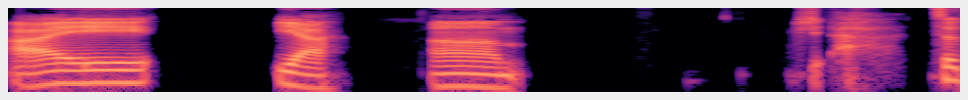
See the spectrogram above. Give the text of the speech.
I, yeah. Um, so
